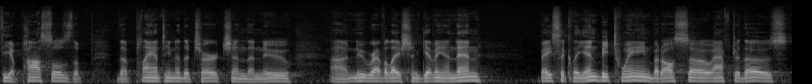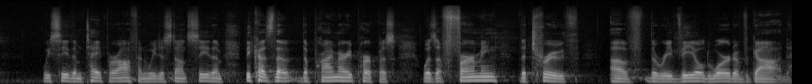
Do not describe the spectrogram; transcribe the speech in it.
the apostles, the, the planting of the church, and the new, uh, new revelation giving. And then basically in between, but also after those, we see them taper off and we just don't see them because the, the primary purpose was affirming the truth of the revealed Word of God.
